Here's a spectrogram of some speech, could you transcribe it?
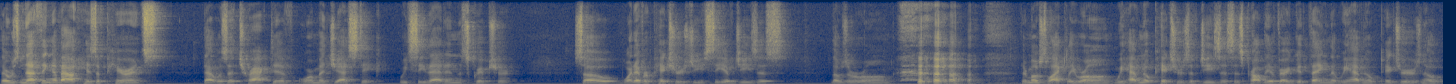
There was nothing about his appearance that was attractive or majestic. We see that in the scripture. So, whatever pictures you see of Jesus, those are wrong. they're most likely wrong. We have no pictures of Jesus. It's probably a very good thing that we have no pictures, no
